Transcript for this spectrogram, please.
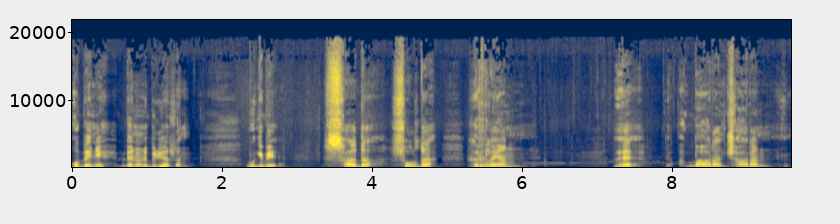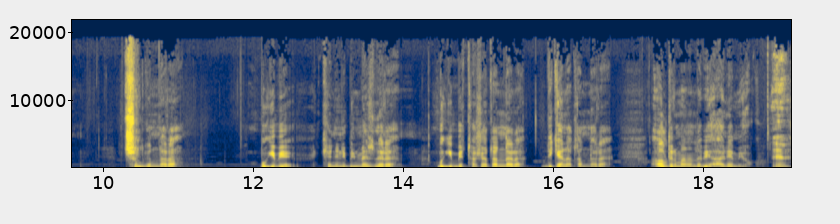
O beni, ben onu biliyorsam bu gibi sağda, solda hırlayan ve bağıran, çağıran çılgınlara, bu gibi kendini bilmezlere, bu gibi taş atanlara, diken atanlara aldırmanın da bir alemi yok. Evet.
